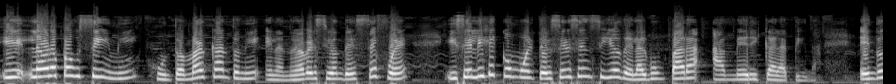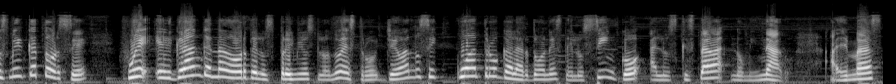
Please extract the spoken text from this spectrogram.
Y Laura Pausini junto a Mark Anthony en la nueva versión de Se Fue y se elige como el tercer sencillo del álbum para América Latina. En 2014 fue el gran ganador de los premios Lo Nuestro, llevándose cuatro galardones de los cinco a los que estaba nominado. Además,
